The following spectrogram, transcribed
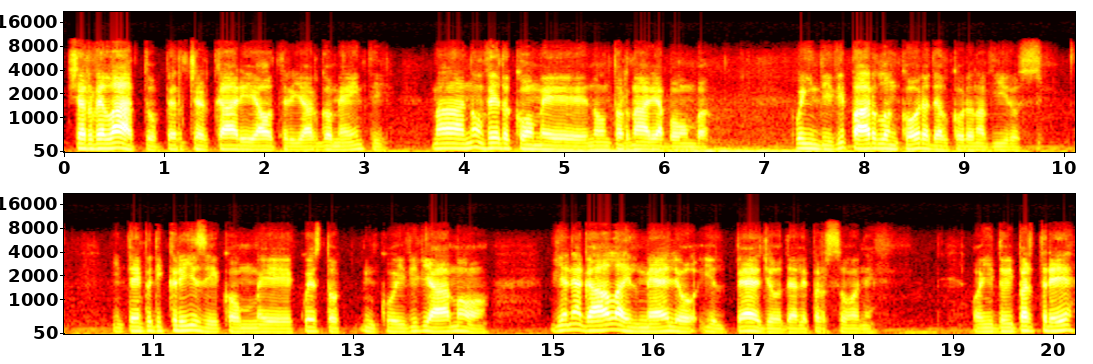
cervellato per cercare altri argomenti ma non vedo come non tornare a bomba. Quindi vi parlo ancora del coronavirus. In tempi di crisi come questo in cui viviamo viene a galla il meglio e il peggio delle persone. Ogni due per tre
